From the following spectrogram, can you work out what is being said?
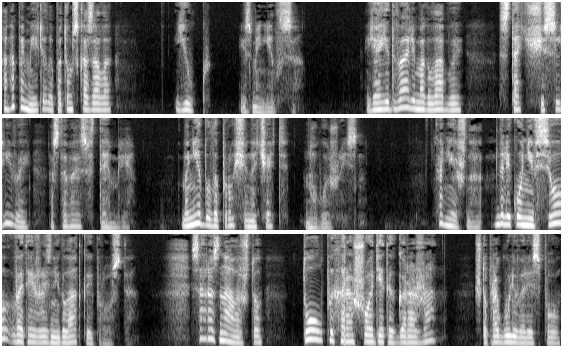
Она помедлила, потом сказала, юг изменился. Я едва ли могла бы стать счастливой, оставаясь в Тембре. Мне было проще начать новую жизнь. Конечно, далеко не все в этой жизни гладко и просто. Сара знала, что толпы хорошо одетых горожан, что прогуливались по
